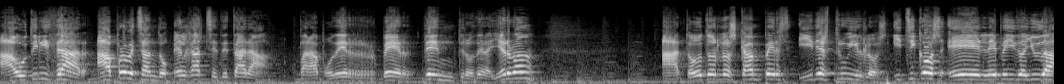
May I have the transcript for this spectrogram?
a utilizar, aprovechando el gadget de Tara para poder ver dentro de la hierba a todos los campers y destruirlos. Y chicos, eh, le he pedido ayuda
